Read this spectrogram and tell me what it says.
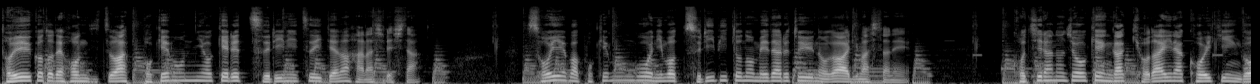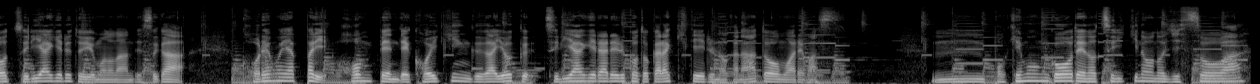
ということで本日はポケモンにおける釣りについての話でした。そういえばポケモン GO にも釣り人のメダルというのがありましたね。こちらの条件が巨大なコイキングを釣り上げるというものなんですが、これもやっぱり本編でコイキングがよく釣り上げられることから来ているのかなと思われます。うーん、ポケモン GO での釣り機能の実装は、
